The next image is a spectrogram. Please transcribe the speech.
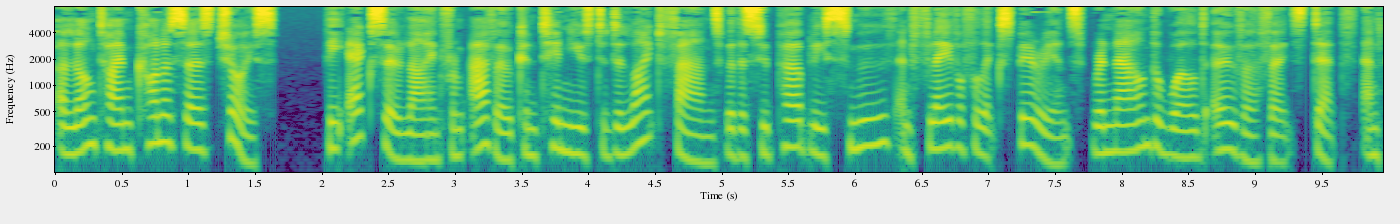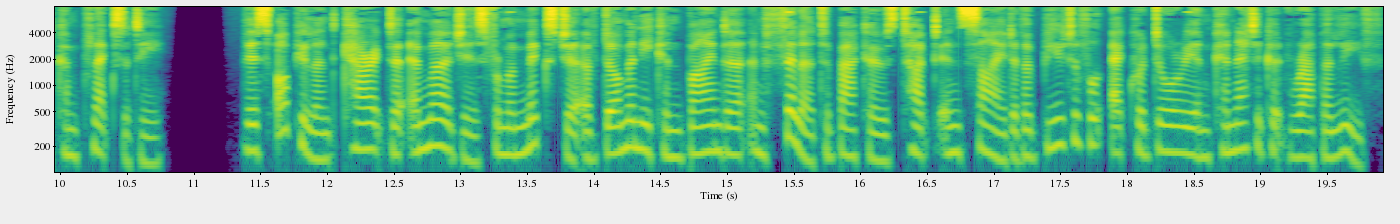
A longtime connoisseur's choice, the XO line from Avo continues to delight fans with a superbly smooth and flavorful experience renowned the world over for its depth and complexity. This opulent character emerges from a mixture of Dominican binder and filler tobaccos tucked inside of a beautiful Ecuadorian Connecticut wrapper leaf.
